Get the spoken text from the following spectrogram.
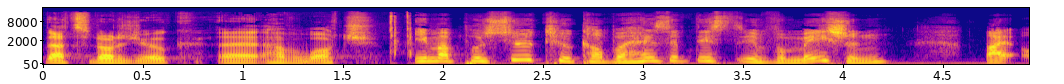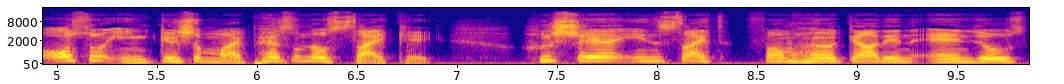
That's not a joke. Uh, have a watch. In my pursuit to comprehensive this information, I also engaged my personal psychic, who shared insight from her guardian angels,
